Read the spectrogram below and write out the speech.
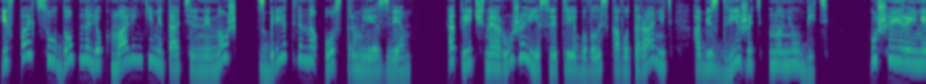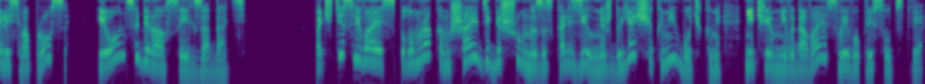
и в пальцы удобно лег маленький метательный нож с бритвенно-острым лезвием. Отличное оружие, если требовалось кого-то ранить, обездвижить, но не убить. У Шейра имелись вопросы, и он собирался их задать. Почти сливаясь с полумраком, Шайди бесшумно заскользил между ящиками и бочками, ничем не выдавая своего присутствия.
